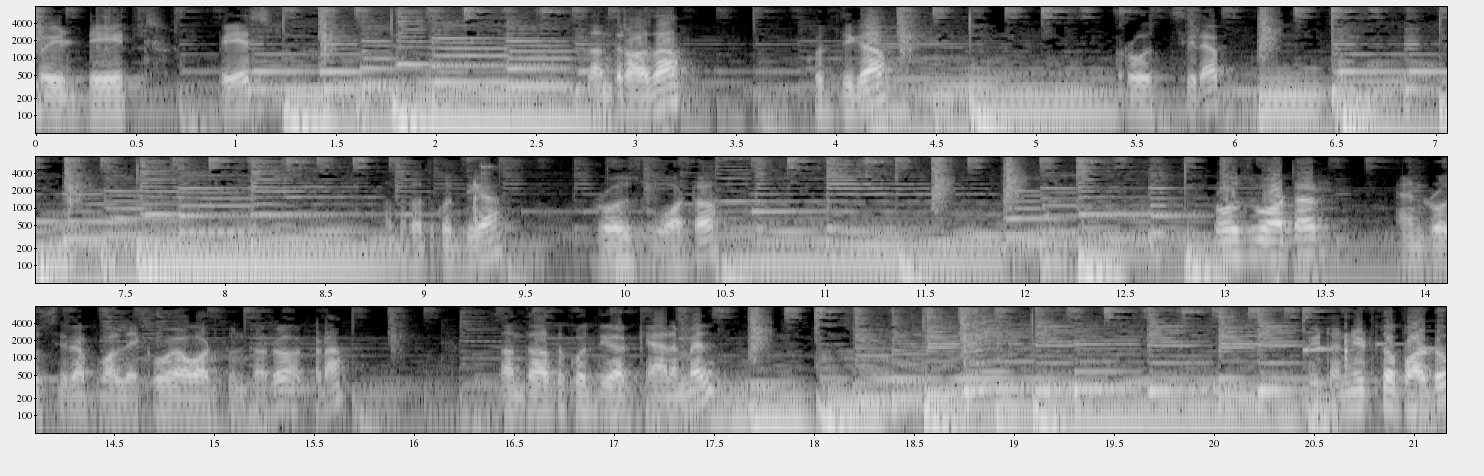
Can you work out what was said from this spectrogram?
సో ఈ డేట్ పేస్ట్. దాని తర్వాత కొద్దిగా రోజ్ సిరప్. ఆ తర్వాత కొద్దిగా rose water. Rose water and rose syrup వాళ్ళు ఎక్కువగా వాడుతుంటారు అక్కడ. దాని తర్వాత కొద్దిగా క్యారమెల్ వీటన్నిటితో పాటు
